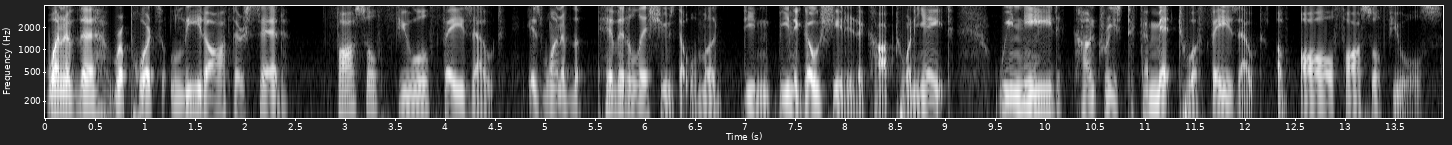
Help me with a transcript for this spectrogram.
one of the report's lead authors said fossil fuel phase out is one of the pivotal issues that will be negotiated at COP28. We need countries to commit to a phase out of all fossil fuels.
